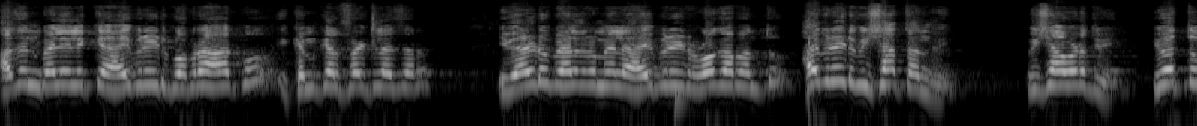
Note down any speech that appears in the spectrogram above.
ಅದನ್ನ ಬೆಳಿಲಿಕ್ಕೆ ಹೈಬ್ರಿಡ್ ಗೊಬ್ಬರ ಹಾಕು ಈ ಕೆಮಿಕಲ್ ಫರ್ಟಿಲೈಸರ್. ಇವೆರಡು ಬೆಳೆದ್ರ ಮೇಲೆ ಹೈಬ್ರಿಡ್ ರೋಗ ಬಂತು. ಹೈಬ್ರಿಡ್ ವಿಷ ತಂದ್ವಿ. ವಿಷ ಹೊಡೆದ್ವಿ. ಇವತ್ತು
